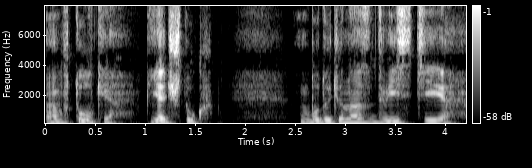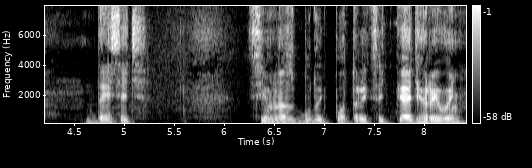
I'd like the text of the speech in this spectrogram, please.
втулки 5 штук. Будуть у нас 210. Ці в нас будуть по 35 гривень.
